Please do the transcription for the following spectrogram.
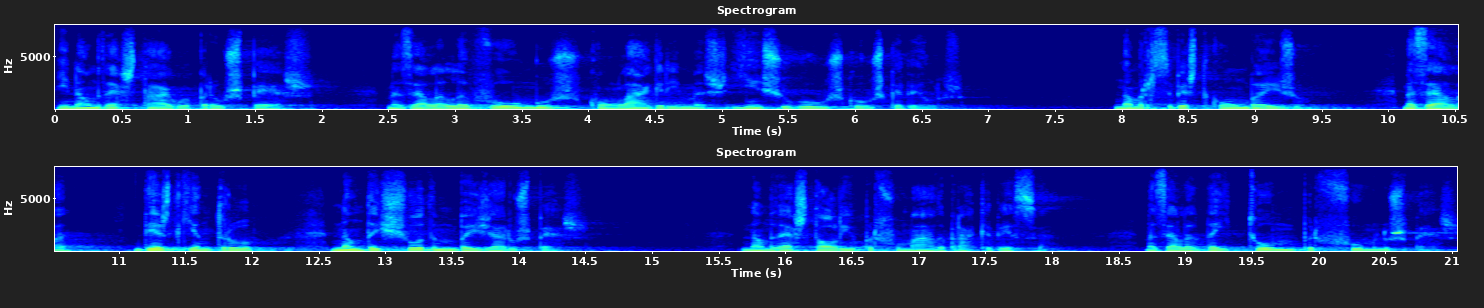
e não me deste água para os pés, mas ela lavou-mos com lágrimas e enxugou-os com os cabelos. Não me recebeste com um beijo, mas ela, desde que entrou, não deixou de me beijar os pés. Não me deste óleo perfumado para a cabeça, mas ela deitou-me perfume nos pés.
